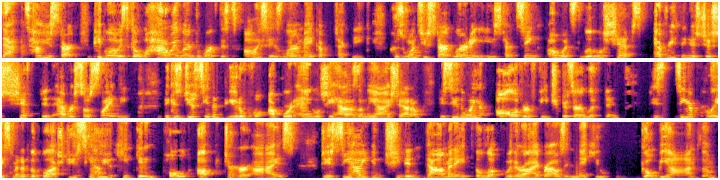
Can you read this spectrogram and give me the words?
that's how you start. People always go, well, how do I learn to work this? All I say is learn makeup technique. Because once you start learning it, you start seeing, oh, it's little shifts. Everything is just shifted ever so slightly. Because do you see the beautiful upward angle she has on the eyeshadow? Do you see the way all of her features are lifting? Do you see her placement of the blush? Do you see how you keep getting pulled up to her eyes? Do you see how you, she didn't dominate the look with her eyebrows and make you go beyond them?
